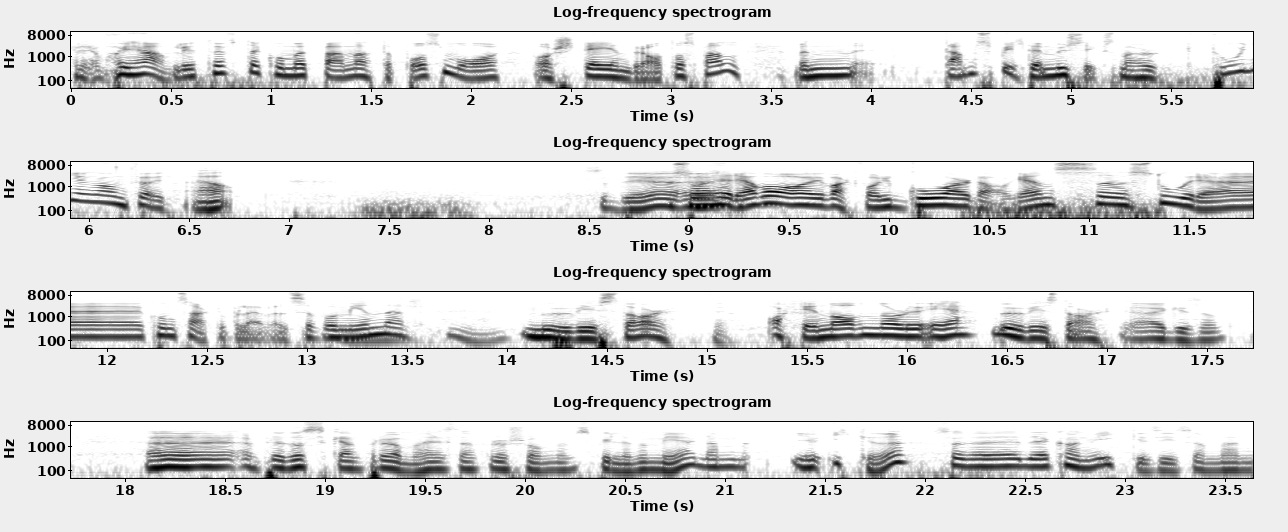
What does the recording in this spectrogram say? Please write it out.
her var jævlig tøft. Det kom et band etterpå som òg var steinbra til å spille. Men de spilte musikk som jeg har hørt 200 ganger før. Ja. Så det Så dette var i hvert fall gårsdagens eh, store konsertopplevelse for min del. Mm. Moviestar. Ja. Artig navn når du er Moviestar. Ja, ikke sant. Eh, jeg prøvde å skanne programmet her i stedet for å se om de spiller noe mer. De gjør ikke det, så det, det kan vi ikke si som en,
